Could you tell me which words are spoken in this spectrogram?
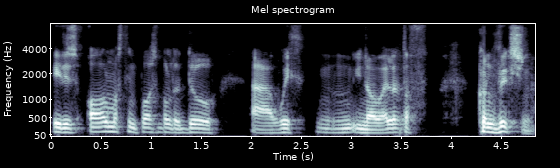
it is almost impossible to do uh, with you know a lot of conviction.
